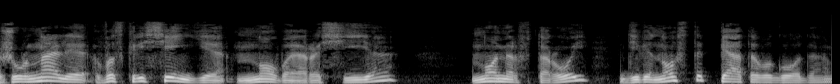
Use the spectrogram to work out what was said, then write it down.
журнале «Воскресенье. Новая Россия», номер второй, 95 -го года.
